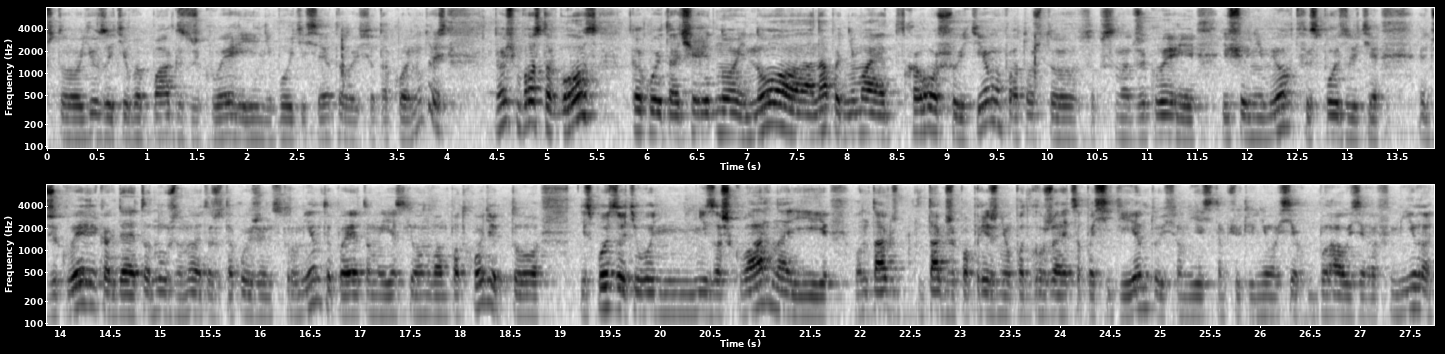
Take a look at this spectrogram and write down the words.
что юзайте Webpack с jQuery, и не бойтесь этого и все такое. Ну, то есть, в общем, просто вброс, какой-то очередной, но она поднимает хорошую тему про то, что, собственно, jQuery еще не мертв, используйте jQuery, когда это нужно, но это же такой же инструмент, и поэтому, если он вам подходит, то использовать его не зашкварно, и он так, также по-прежнему подгружается по CDN, то есть он есть там чуть ли не во всех браузерах мира,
